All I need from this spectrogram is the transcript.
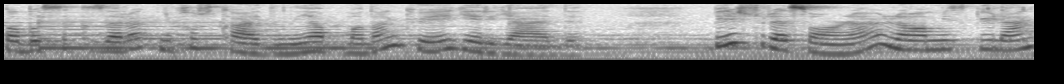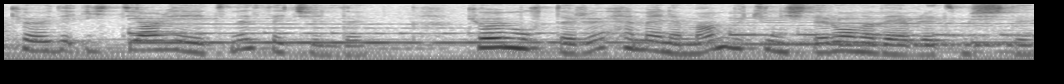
babası kızarak nüfus kaydını yapmadan köye geri geldi. Bir süre sonra Ramiz Gülen köyde ihtiyar heyetine seçildi. Köy muhtarı hemen hemen bütün işleri ona devretmişti.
